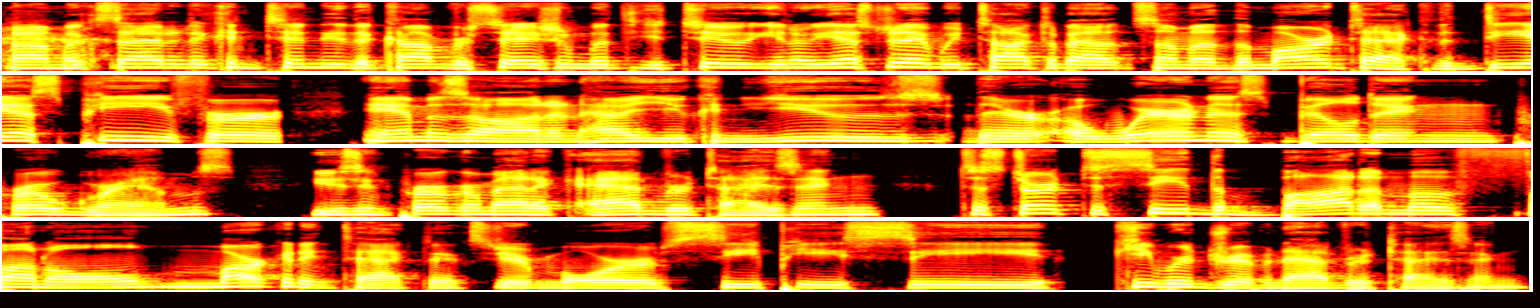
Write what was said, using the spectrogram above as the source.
I'm excited to continue the conversation with you too. You know, yesterday we talked about some of the Martech, the DSP for Amazon, and how you can use their awareness building programs using programmatic advertising to start to see the bottom of funnel marketing tactics, your more CPC, keyword driven advertising.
